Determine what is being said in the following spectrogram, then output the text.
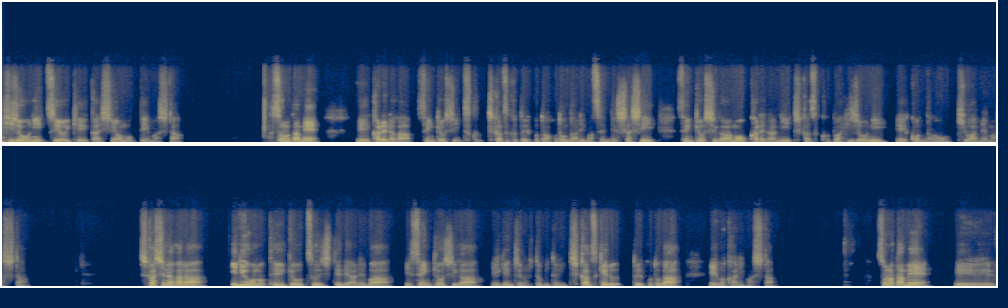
非常に強い警戒心を持っていました。そのため、彼らが宣教師に近づくということはほとんどありませんでしたし、宣教師側も彼らに近づくことは非常に困難を極めました。しかしながら、医療の提供を通じてであれば、宣教師が現地の人々に近づけるということが分かりました。そのため、えー、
